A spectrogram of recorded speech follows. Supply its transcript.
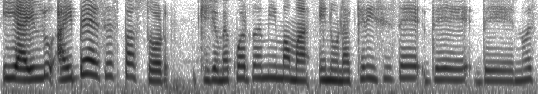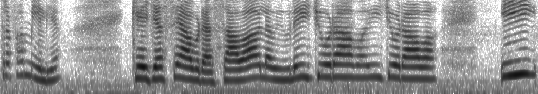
Y hay, hay veces, pastor, que yo me acuerdo de mi mamá en una crisis de, de, de nuestra familia, que ella se abrazaba a la Biblia y lloraba y lloraba. Y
